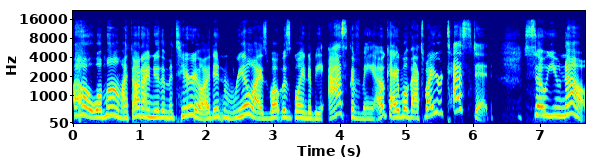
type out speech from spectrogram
Oh, well, mom, I thought I knew the material. I didn't realize what was going to be asked of me. Okay. Well, that's why you're tested. So you know.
